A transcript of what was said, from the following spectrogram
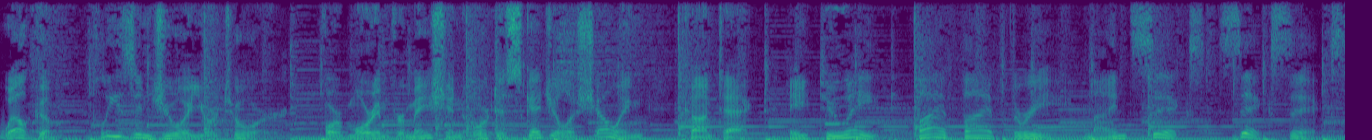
Welcome. Please enjoy your tour. For more information or to schedule a showing, contact 828 553 9666.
